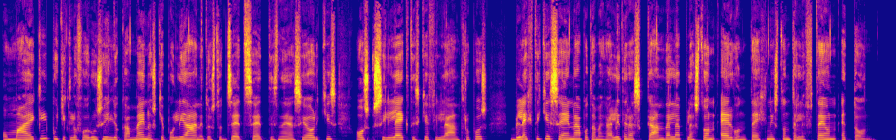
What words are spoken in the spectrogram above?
Ο Μάικλ, που κυκλοφορούσε ηλιοκαμένος και πολύ άνετος στο jet set της Νέας Υόρκης ως συλλέκτης και φιλάνθρωπος, μπλέχτηκε σε ένα από τα μεγαλύτερα σκάνδαλα πλαστών έργων τέχνης των τελευταίων ετών.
